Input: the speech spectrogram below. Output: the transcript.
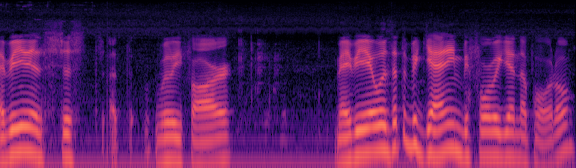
Maybe it's just really far. Maybe it was at the beginning before we get in the portal.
